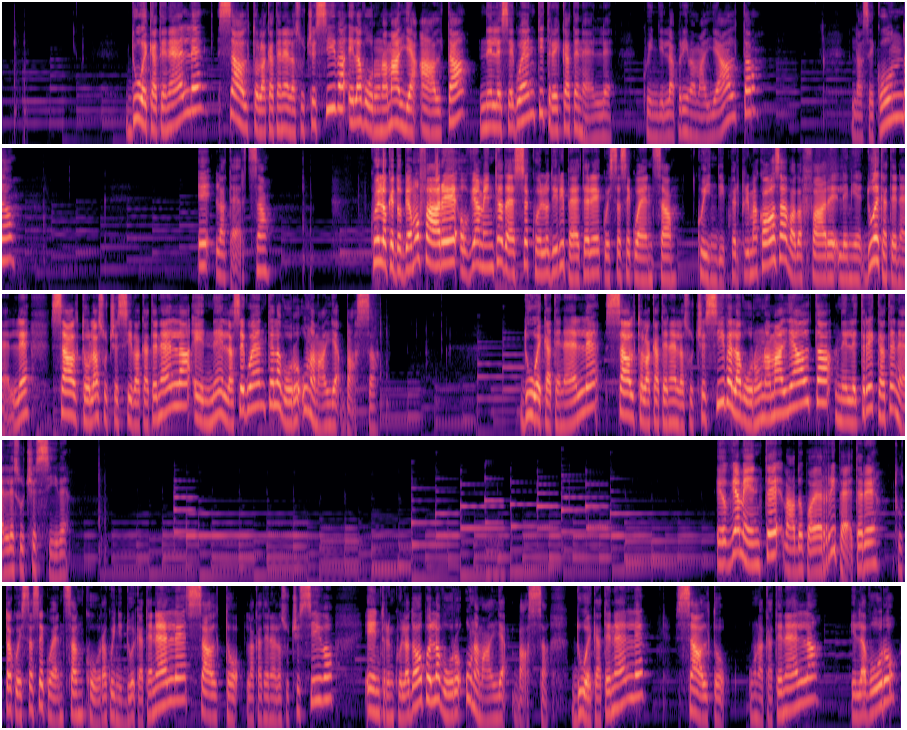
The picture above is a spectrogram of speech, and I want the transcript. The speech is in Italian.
2 catenelle, salto la catenella successiva e lavoro una maglia alta nelle seguenti 3 catenelle. Quindi la prima maglia alta, la seconda e la terza. Quello che dobbiamo fare ovviamente adesso è quello di ripetere questa sequenza. Quindi per prima cosa vado a fare le mie due catenelle, salto la successiva catenella e nella seguente lavoro una maglia bassa. 2 catenelle, salto la catenella successiva e lavoro una maglia alta nelle 3 catenelle successive. E ovviamente vado poi a ripetere tutta questa sequenza ancora, quindi 2 catenelle, salto la catenella successiva, entro in quella dopo e lavoro una maglia bassa, 2 catenelle, salto una catenella e lavoro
